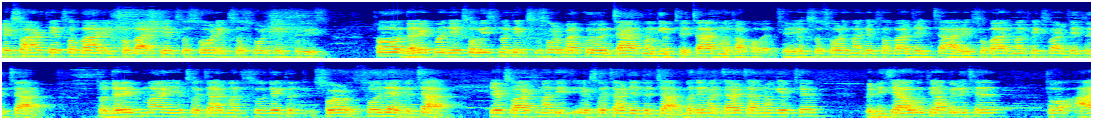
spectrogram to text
108 થી 112 112 થી 116 116 થી 120 તો દરેકમાં એકસો વીસમાંથી એકસો સોળ બાદ કરો તો ચાર નો ગેપ છે. ચાર નો તફાવત છે. એકસો સોળમાંથી એકસો બાર છે ચાર. એકસો બારમાંથી એકસો આઠ છે તો ચાર. તો દરેકમાં એકસો ચારમાંથી સો જાય તો સો જાય તો ચાર. એકસો આઠમાંથી એકસો ચાર જાય તો ચાર. બધામાં ચાર ચાર નો ગેપ છે. નીચે આવૃત્તિ આપેલી છે. તો આ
